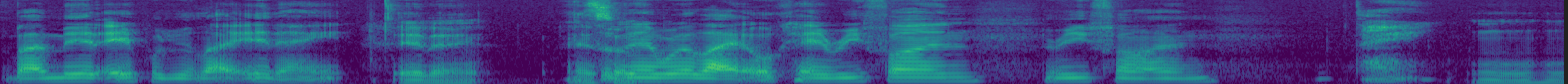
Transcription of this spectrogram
by mid-april you're like it ain't It ain't. And so, so, then we're like okay refund refund dang hmm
